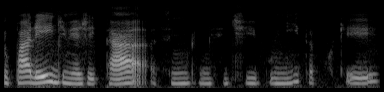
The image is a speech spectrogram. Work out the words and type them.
eu parei de me ajeitar, assim, para me sentir bonita, porque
